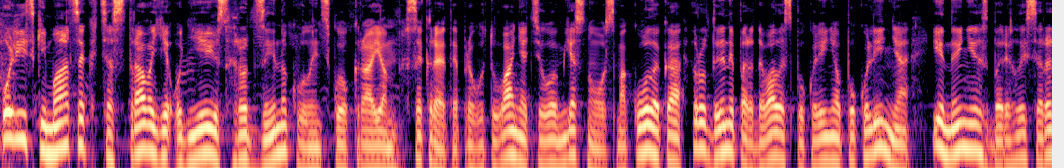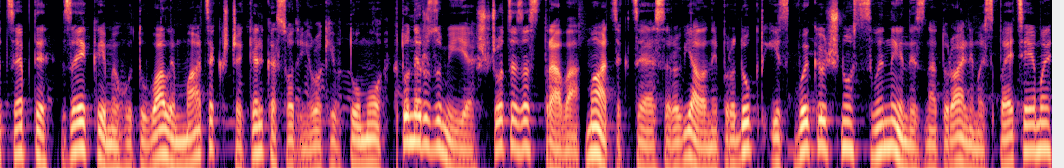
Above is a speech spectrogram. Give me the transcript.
Поліський мацик ця страва є однією з родзинок Волинського краю. Секрети приготування цього м'ясного смаколика родини передавали з покоління в покоління, і нині збереглися рецепти, за якими готували мацик ще кілька сотень років тому. Хто не розуміє, що це за страва? Мацик це сиров'ялений продукт із виключно свинини з натуральними спеціями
